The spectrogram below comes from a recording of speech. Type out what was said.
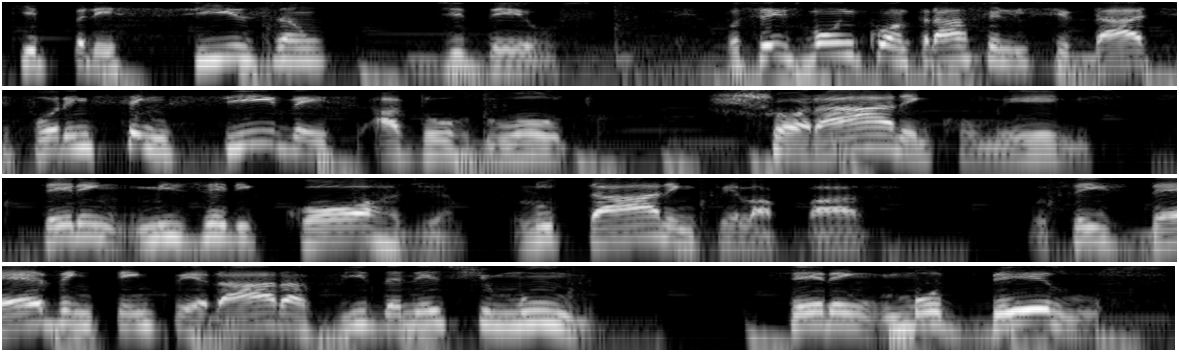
que precisam de Deus. Vocês vão encontrar felicidade se forem sensíveis à dor do outro, chorarem com eles, terem misericórdia, lutarem pela paz. Vocês devem temperar a vida neste mundo, serem modelos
